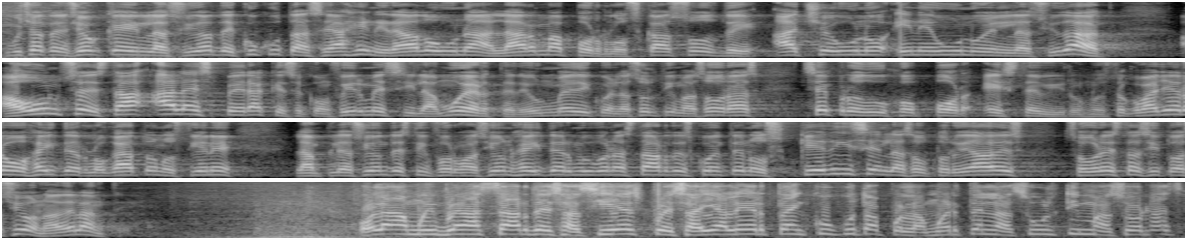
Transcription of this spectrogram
Mucha atención que en la ciudad de Cúcuta se ha generado una alarma por los casos de H1N1 en la ciudad. Aún se está a la espera que se confirme si la muerte de un médico en las últimas horas se produjo por este virus. Nuestro compañero Heider Logato nos tiene la ampliación de esta información. Heider, muy buenas tardes. Cuéntenos qué dicen las autoridades sobre esta situación. Adelante. Hola, muy buenas tardes. Así es, pues hay alerta en Cúcuta por la muerte en las últimas horas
